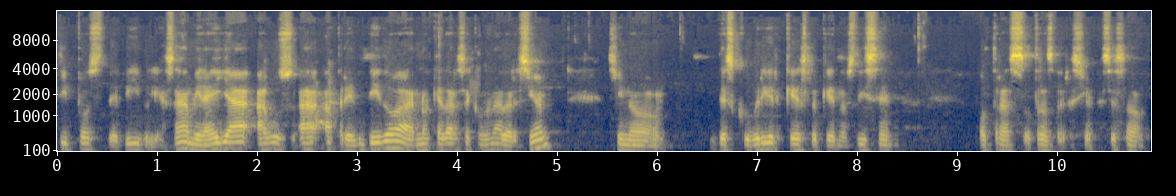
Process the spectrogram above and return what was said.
tipos de Biblias. Ah, mira, ella ha, ha, aprendido a no quedarse con una versión, sino descubrir qué es lo que nos dicen otras, otras versiones. Eso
